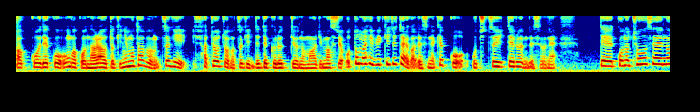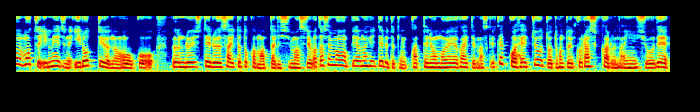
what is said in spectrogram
学校でこう音楽を習う時にも多分次ハチョウチョウの次に出てくるっていうのもありますし音の響き自体がですね結構落ち着いてるんですよね。でこの調整の持つイメージの色っていうのをこう分類してるサイトとかもあったりしますし私もピアノ弾いてる時に勝手に思い描いてますけど結構ヘッチョウチョって本当にクラシカルな印象で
